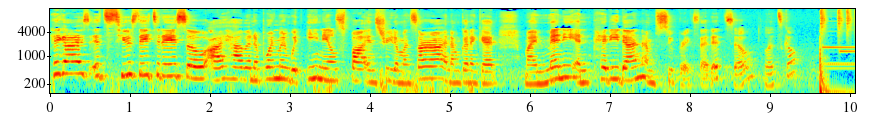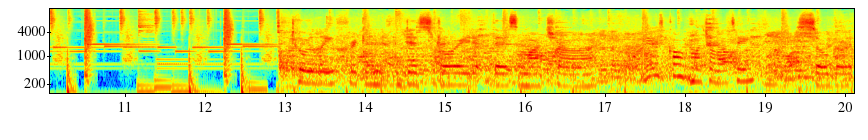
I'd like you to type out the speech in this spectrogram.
Hey guys, it's Tuesday today, so I have an appointment with E-Nail Spa in Sri Damansara and I'm gonna get my mani and pedi done. I'm super excited, so let's go. Totally freaking destroyed this matcha. What is it called? Matcha latte. So good.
